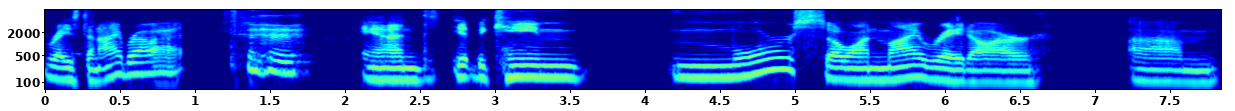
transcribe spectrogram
raised an eyebrow at. Mm-hmm. And it became more so on my radar um,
